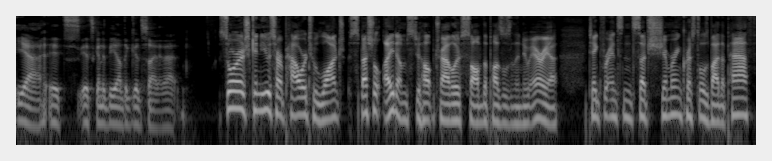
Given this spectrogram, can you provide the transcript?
yeah, it's it's going to be on the good side of that. Sorush can use her power to launch special items to help travelers solve the puzzles in the new area. Take, for instance, such shimmering crystals by the path.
